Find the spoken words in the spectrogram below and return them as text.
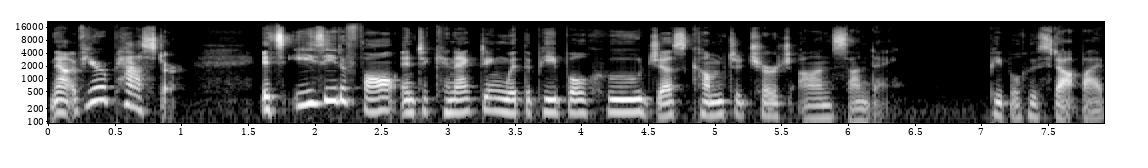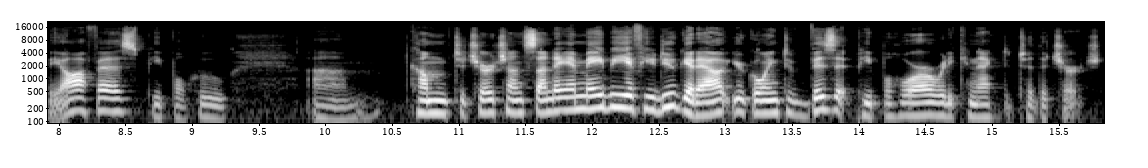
Now, if you're a pastor, it's easy to fall into connecting with the people who just come to church on Sunday. People who stop by the office, people who um, come to church on Sunday, and maybe if you do get out, you're going to visit people who are already connected to the church.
